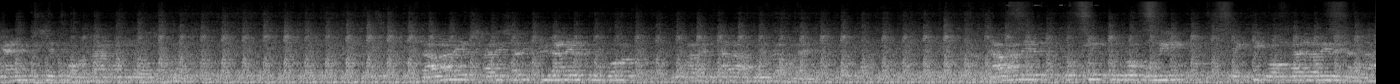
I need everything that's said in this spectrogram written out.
ক্যান্টিসের পর্দা বন্ধ দালানের সারি সারি খিলানের উপর দোকানের দ্বারা আবৃত হয়। দালানের দক্ষিণ পূর্ব কোণে একটি গঙ্গা জলের জানা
